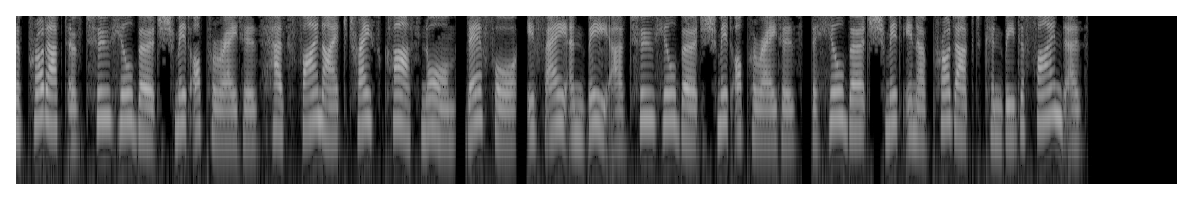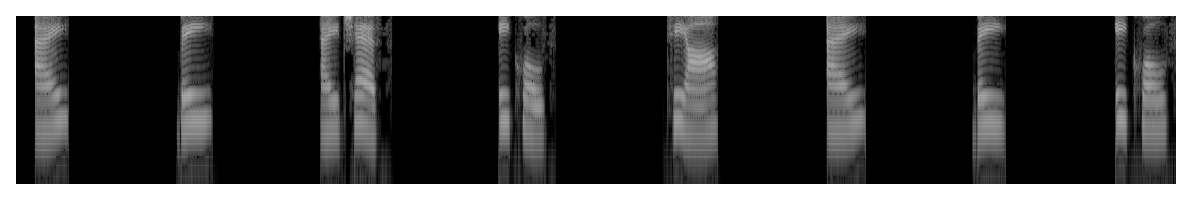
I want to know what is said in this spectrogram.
The product of two Hilbert-Schmidt operators has finite trace class norm, therefore, if A and B are two Hilbert-Schmidt operators, the Hilbert-Schmidt inner product can be defined as A B HS equals TR A B equals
